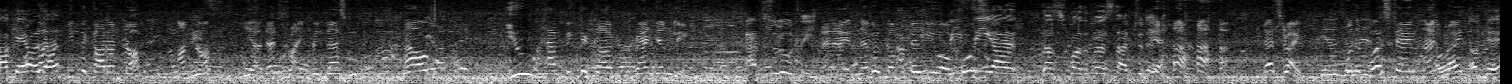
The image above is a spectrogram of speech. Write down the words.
Okay, all done. Keep the car on top. On top. Yeah, that's right. Fantastic. Now, you have picked a car randomly, Absolutely. and I've never compel you or We force see you. uh, that's for the first time today. That's right. For the first time, I'm, all right. Okay.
